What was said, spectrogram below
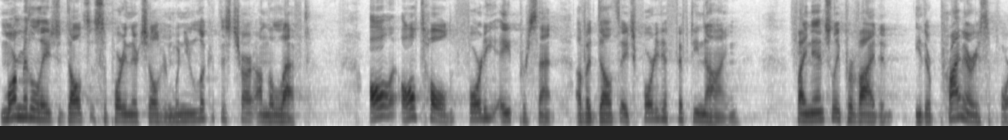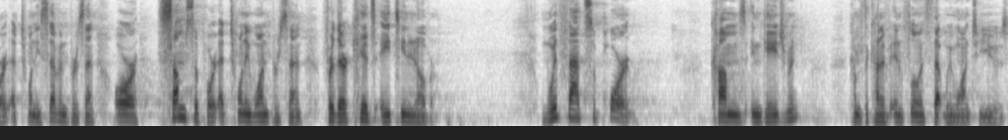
more middle aged adults supporting their children. When you look at this chart on the left, all, all told, 48% of adults aged 40 to 59 financially provided either primary support at 27% or some support at 21% for their kids 18 and over. With that support comes engagement, comes the kind of influence that we want to use.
